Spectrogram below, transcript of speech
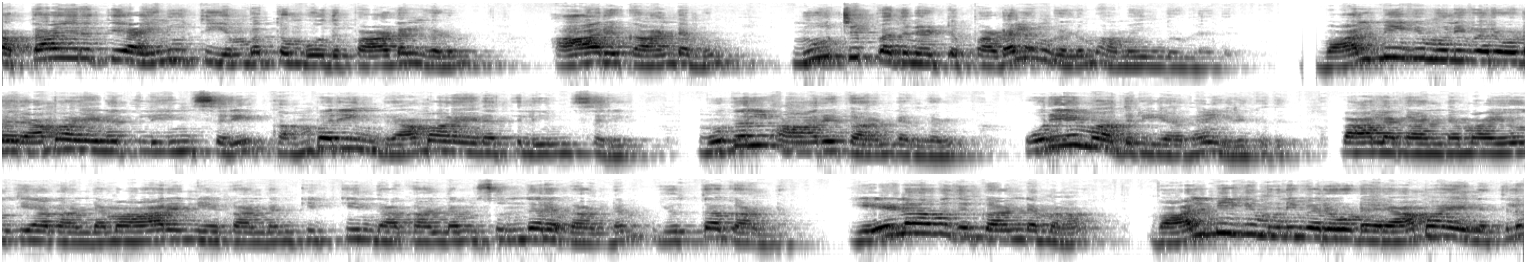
பத்தாயிரத்தி ஐநூத்தி எண்பத்தொன்பது பாடல்களும் ஆறு காண்டமும் நூற்றி பதினெட்டு படலங்களும் அமைந்துள்ளது. வால்மீகி முனிவரோட ராமாயணத்திலையும் சரி கம்பரின் ராமாயணத்திலையும் சரி முதல் ஆறு காண்டங்கள் ஒரே மாதிரியா தான் இருக்குது. பாலகாண்டம் அயோத்தியா காண்டம் ஆரண்ய காண்டம் கிட்கிந்தா காண்டம் சுந்தர காண்டம் யுத்த காண்டம். ஏழாவது காண்டமா வால்மீகி முனிவரோட ராமாயணத்துல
